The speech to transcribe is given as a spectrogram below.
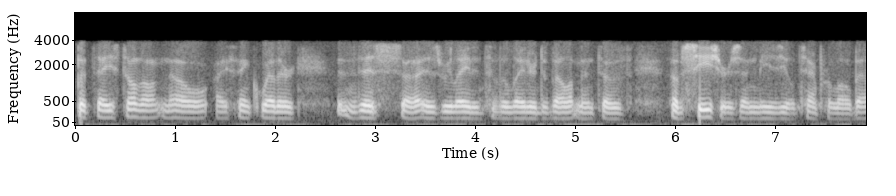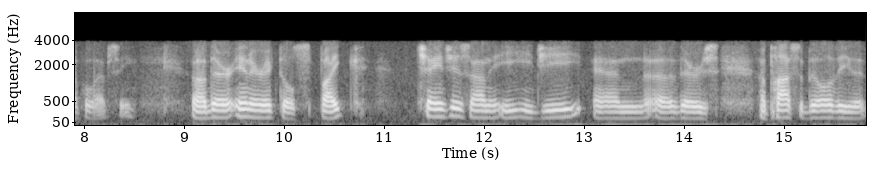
but they still don't know, I think, whether this uh, is related to the later development of, of seizures and mesial temporal lobe epilepsy. Uh, there are interictal spike changes on the EEG, and uh, there's a possibility that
